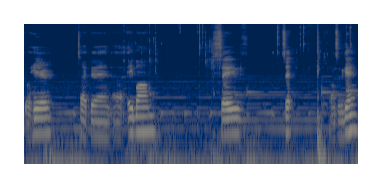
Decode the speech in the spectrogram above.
Go here, type in uh, A bomb, save. That's it. Go into the game.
